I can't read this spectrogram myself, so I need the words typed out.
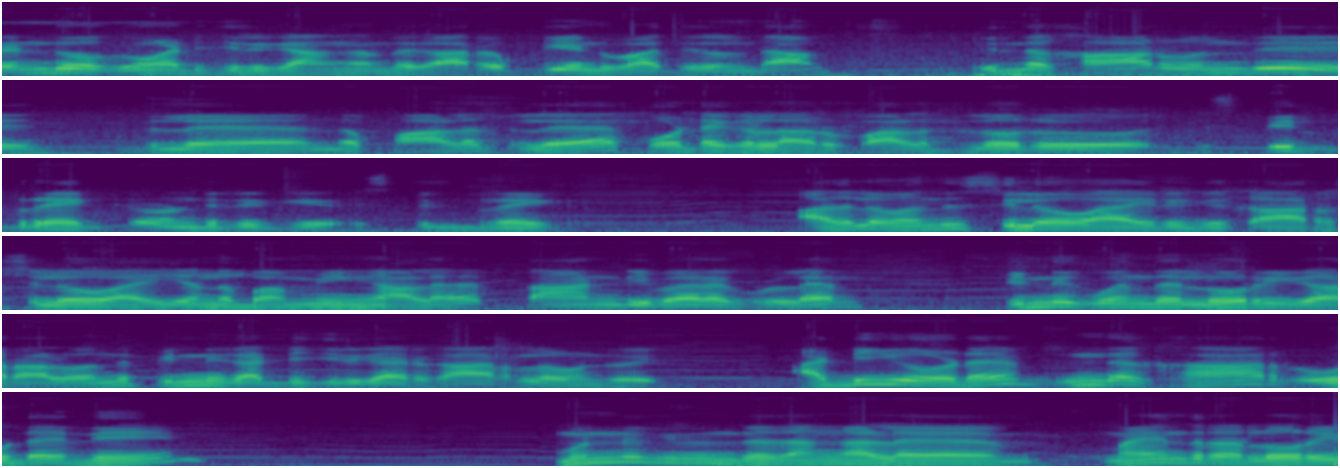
ரெண்டு பக்கம் அடிச்சிருக்காங்க அந்த கார். எப்படின்னு பார்த்தீங்கன்னா இந்த கார் வந்து இதில் இந்த பாலத்தில் கோட்டைக்கல்லாறு பாலத்தில் ஒரு ஸ்பீட் பிரேக் ஒன்று இருக்குது ஸ்பீட் பிரேக் அதில் வந்து சிலோவாயிருக்கு. கார் சிலோவாகி அந்த பம்மிங்கால தாண்டி வரக்குள்ள பின்னுக்கு வந்த லோரி காரால் வந்து பின்னுக்கு அடிச்சிருக்காரு காரில் கொண்டு போய். அடியோட இந்த கார் உடனே முன்னுக்கு இருந்த தங்கால மஹேந்திரா லோரி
